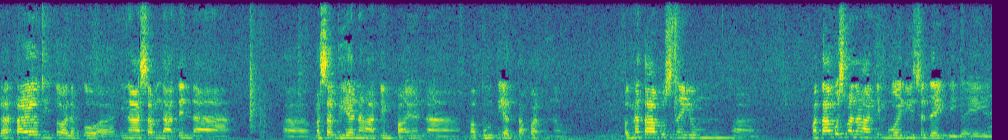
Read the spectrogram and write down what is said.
lahat tayo dito, alam ko, uh, inasam natin na uh, masabihan ng ating Panginoon na mabuti at tapat, no? Pag natapos na yung uh, matapos man ang ating buhay dito sa daigdig ay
